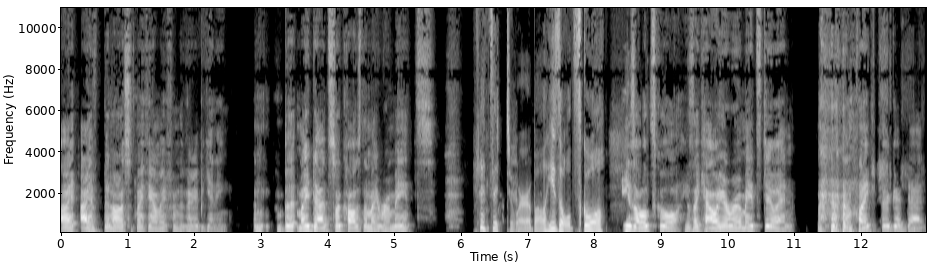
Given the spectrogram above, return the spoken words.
I I've been honest with my family from the very beginning, and, but my dad still calls them my roommates. That's adorable. He's old school. He's old school. He's like, "How are your roommates doing?" I'm like, "They're good, Dad."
